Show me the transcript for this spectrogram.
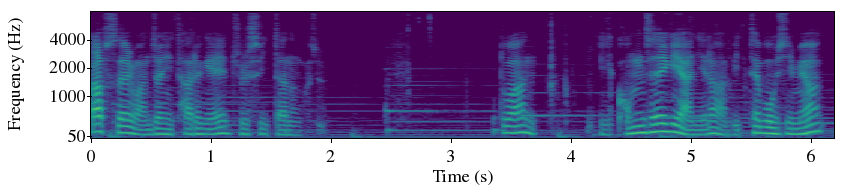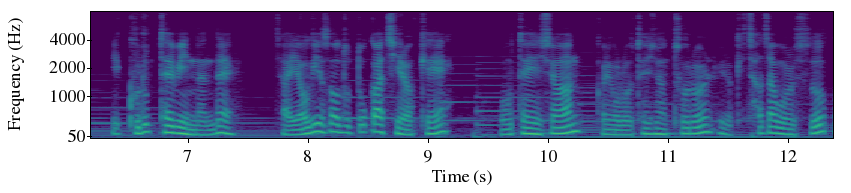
값을 완전히 다르게 줄 수 있다는 거죠. 또한 이 검색이 아니라 밑에 보시면 이 그룹 탭이 있는데 자 여기서도 똑같이 이렇게 로테이션 그리고 로테이션 two를 이렇게 찾아볼 수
